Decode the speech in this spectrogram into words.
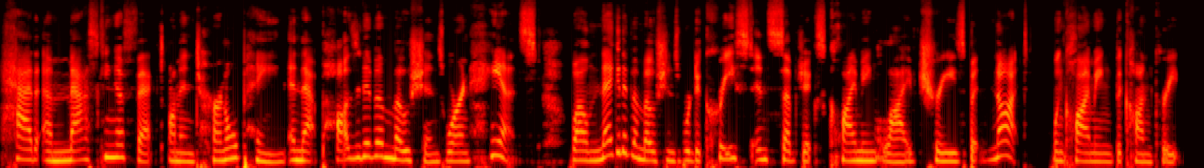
had a masking effect on internal pain and that positive emotions were enhanced while negative emotions were decreased in subjects climbing live trees, but not when climbing the concrete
